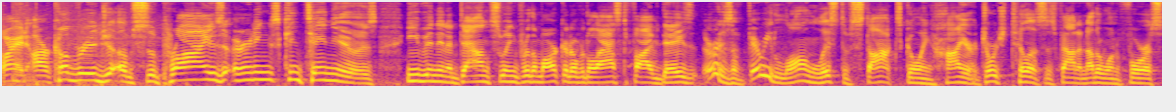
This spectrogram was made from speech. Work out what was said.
All right, our coverage of surprise earnings continues. Even in a downswing for the market over the last five days, there is a very long list of stocks going higher. George Tsilis has found another one for us.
